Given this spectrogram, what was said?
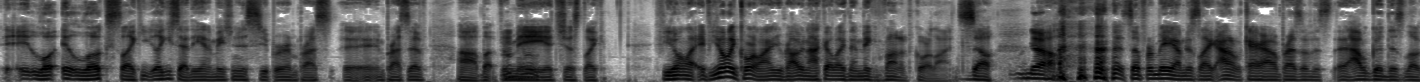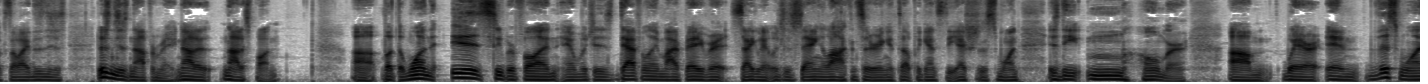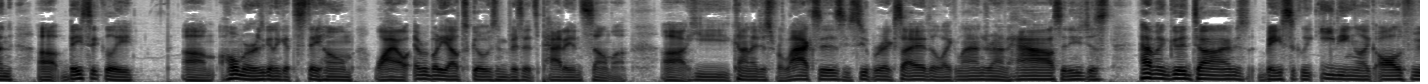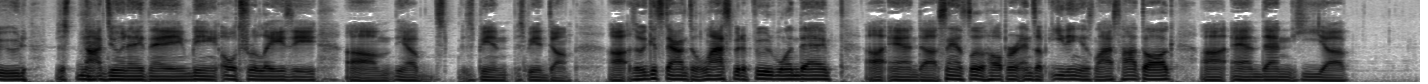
it lo- it looks like you like you said the animation is super impress uh, impressive, uh, but for me it's just like if you don't like if you don't like Coraline, you're probably not gonna like them making fun of Coraline. So No. so for me, I'm just like I don't care how impressive this, how good this looks. I'm like this is just this is just not for me. Not a, not as fun. Uh, but the one that is super fun and which is definitely my favorite segment, which is saying a lot considering it's up against the Exorcist one, is the mm Homer. Um, where in this one, uh, basically, um, Homer is going to get to stay home while everybody else goes and visits Patty and Selma. Uh, he kind of just relaxes. He's super excited to like lounge around the house and he's just having a good times, basically eating like all the food, just not doing anything, being ultra lazy, um, you know, just, being just being dumb. Uh, so he gets down to the last bit of food one day, uh, and uh, Santa's little helper ends up eating his last hot dog, uh, and then he uh,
